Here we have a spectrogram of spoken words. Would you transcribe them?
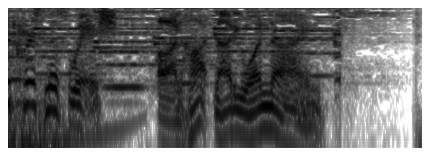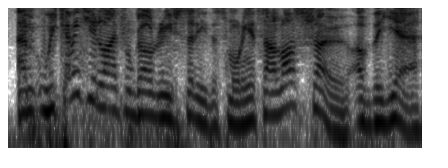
The Christmas Wish on Hot 91.9. Um, we're coming to you live from Gold Reef City this morning. It's our last show of the year.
